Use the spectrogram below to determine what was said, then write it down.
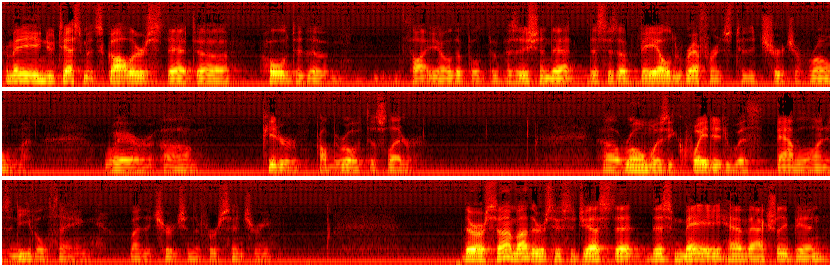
For many New Testament scholars that uh, hold to the thought, you know, the, the position that this is a veiled reference to the Church of Rome, where um, Peter probably wrote this letter uh, Rome was equated with Babylon as an evil thing by the church in the first century. There are some others who suggest that this may have actually been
